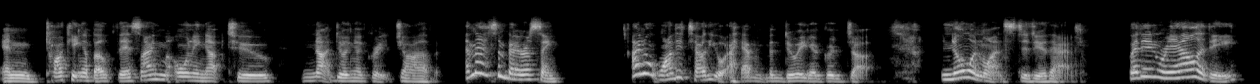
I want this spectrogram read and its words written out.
and talking about this, I'm owning up to not doing a great job. And that's embarrassing. I don't want to tell you I haven't been doing a good job. No one wants to do that. But in reality,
